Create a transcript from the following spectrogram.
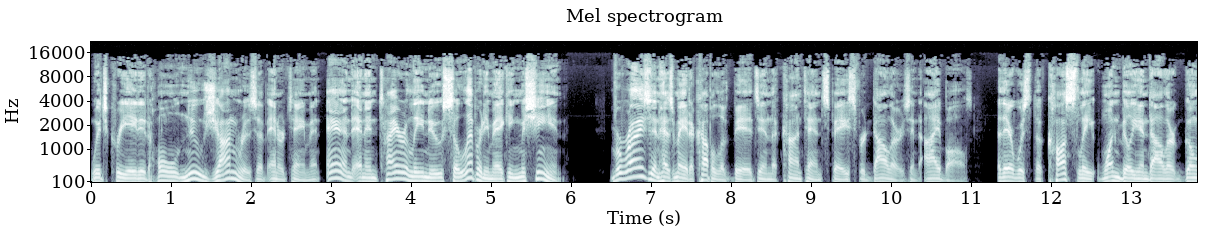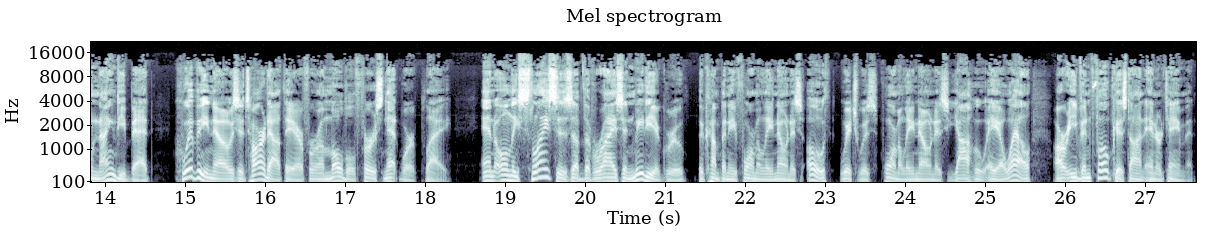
which created whole new genres of entertainment and an entirely new celebrity making machine. Verizon has made a couple of bids in the content space for dollars and eyeballs. There was the costly $1 billion Go90 bet Quibi knows it's hard out there for a mobile first network play. And only slices of the Verizon Media Group, the company formerly known as Oath, which was formerly known as Yahoo AOL, are even focused on entertainment.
